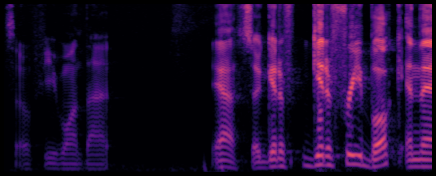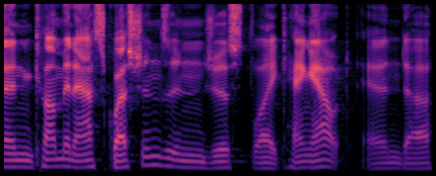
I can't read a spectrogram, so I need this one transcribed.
So if you want that, Yeah, so get a get a free book and then come and ask questions and just like hang out. And uh,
